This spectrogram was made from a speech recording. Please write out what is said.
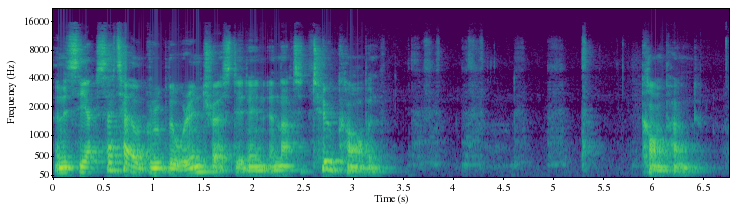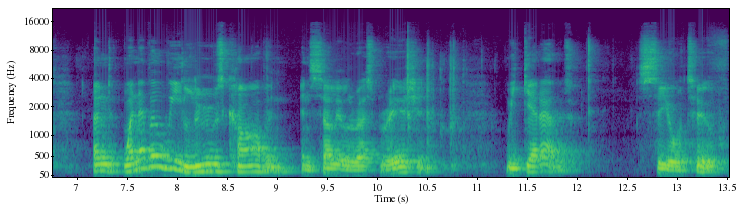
And it's the acetyl group that we're interested in, and that's a two carbon compound. And whenever we lose carbon in cellular respiration, we get out CO2,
